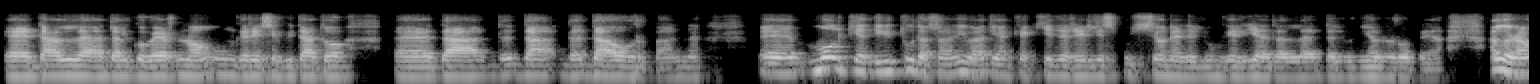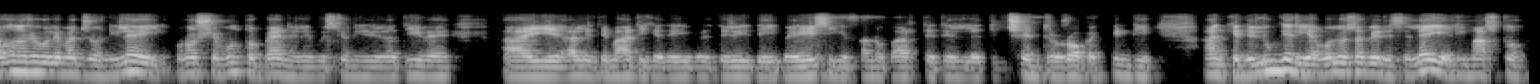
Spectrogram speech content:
eh, dal, dal, governo ungherese guidato eh, da, da, da, da, Orban. Eh, molti addirittura sono arrivati anche a chiedere l'espulsione dell'Ungheria dal, dall'Unione Europea. Allora, onorevole Maggioni, lei conosce molto bene le questioni relative ai, alle tematiche dei, dei, dei, paesi che fanno parte del, del centro Europa e quindi anche dell'Ungheria. Voglio sapere se lei è rimasto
